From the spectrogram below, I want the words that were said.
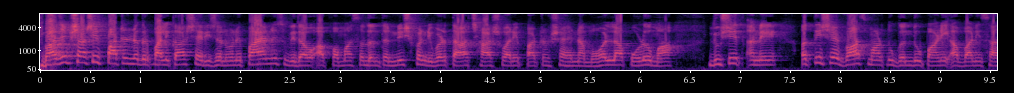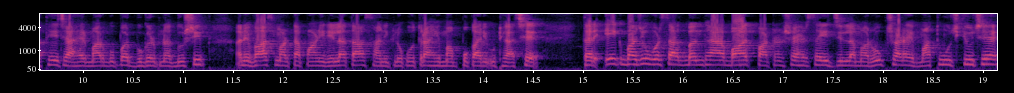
ભાજપ શાસિત પાટણ નગરપાલિકા શહેરીજનોને પાયાની સુવિધાઓ આપવામાં સદંતર નિષ્ફળ નીવડતા છાશવારે પાટણ શહેરના મોહલ્લા પોળોમાં દૂષિત અને અતિશય વાસ મારતું ગંદુ પાણી આવવાની સાથે જાહેર માર્ગ ઉપર ભૂગર્ભના દૂષિત અને વાસ મારતા પાણી રેલાતા સ્થાનિક લોકો ત્રાહીમાં પુકારી ઉઠ્યા છે. ત્યારે એક બાજુ વરસાદ બંધ થયા બાદ પાટણ શહેર સહિત જિલ્લામાં રોગચાળાએ માથું ઉચક્યું છે.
